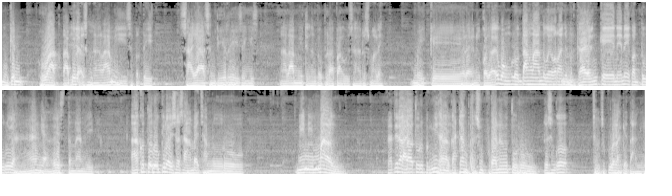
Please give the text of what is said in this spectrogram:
mungkin huak tapi Iya. lek sing ngalami seperti saya sendiri sing ngalami dengan beberapa usaha harus malah mikir ini kaya eh wong lontang lantu kaya orang nyebut gawe kene ini kon turu ya. Ya wis tenan wi aku turu ki lho iso sampai jam loro. Minimal. Berarti ra tau turu bengi Nah, saiki. kadang bar subuhan itu turu. Terus engko jam 10 lagi tangi.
